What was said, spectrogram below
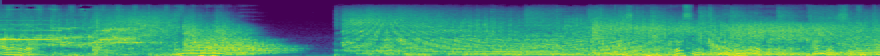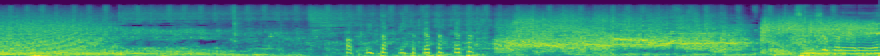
あ、ダメだわ。どんなもダメなのか戻すのに2年ぐらいかかるから勘弁するあ、いったいったやったやった最初からやれ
